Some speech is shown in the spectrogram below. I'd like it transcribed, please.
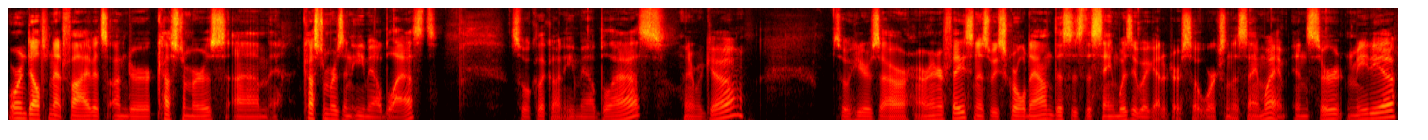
Or in DeltaNet 5, it's under customers, um, customers and email blasts. So we'll click on email blasts. There we go. So here's our, our interface, and as we scroll down, this is the same WYSIWYG editor, so it works in the same way. Insert media,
